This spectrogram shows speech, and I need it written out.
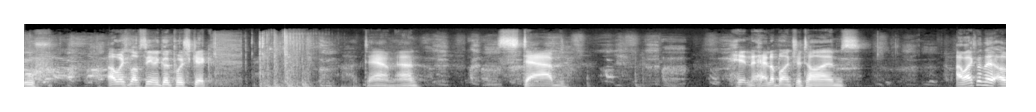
Oof. I always love seeing a good push kick. Oh, damn, man. Stabbed. Hit in the head a bunch of times. I like when they're a,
